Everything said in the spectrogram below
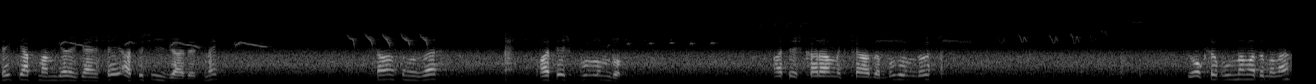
Tek yapmam gereken şey ateşi icat etmek. Şansımıza ateş bulundu. Ateş karanlık çağda bulundu. Yoksa bulunamadı mı lan?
